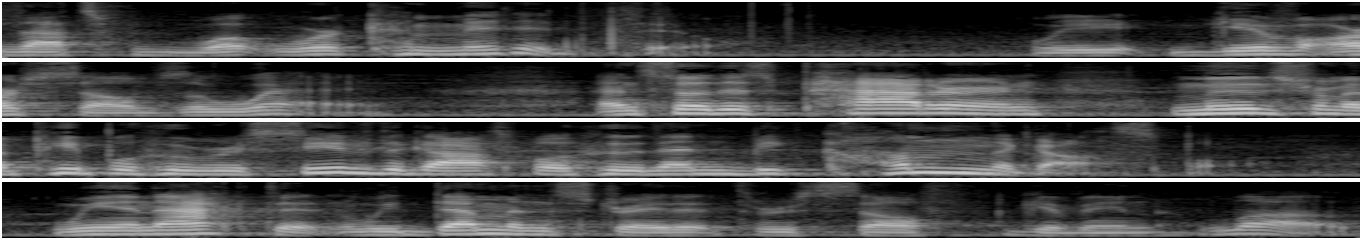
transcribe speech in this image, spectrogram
that's what we're committed to. We give ourselves away. And so this pattern moves from a people who receive the gospel who then become the gospel. We enact it and we demonstrate it through self giving love.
